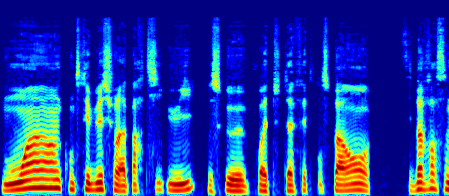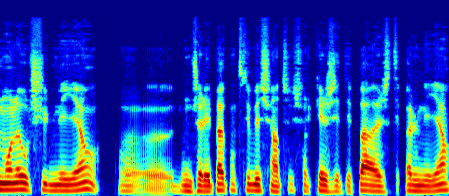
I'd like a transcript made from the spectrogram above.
moins contribué sur la partie UI parce que pour être tout à fait transparent, c'est pas forcément là où je suis le meilleur. Euh, donc j'allais pas contribuer sur un truc sur lequel j'étais pas j'étais pas le meilleur.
